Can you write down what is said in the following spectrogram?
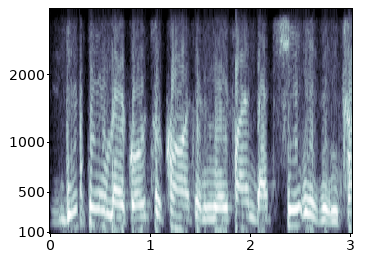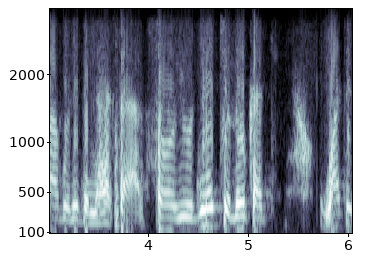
this thing may go to court and may find that she is in trouble even herself. So you need to look at what the,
